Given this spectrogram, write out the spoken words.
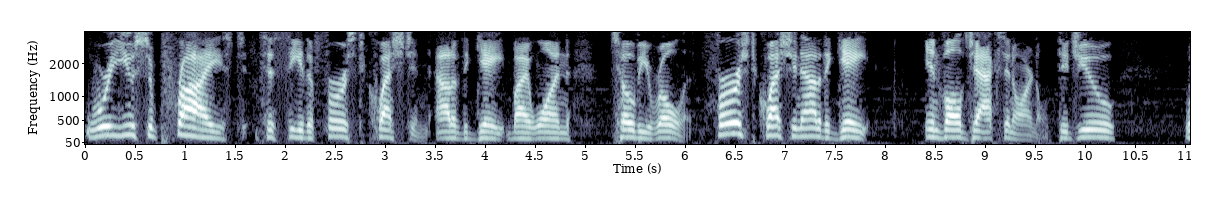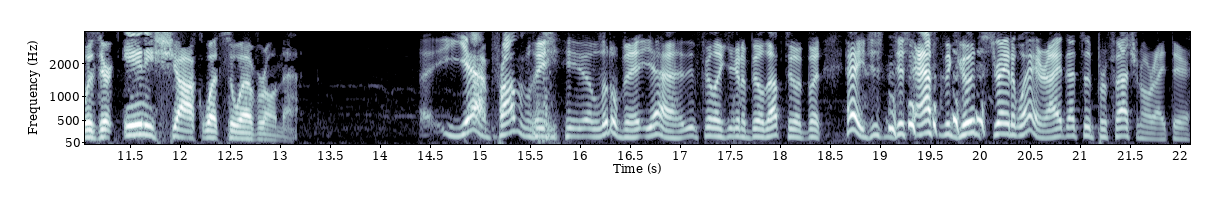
Were you surprised to see the first question out of the gate by one Toby Rowland? First question out of the gate involved Jackson Arnold. Did you? Was there any shock whatsoever on that? Uh, yeah, probably a little bit. Yeah, I feel like you're going to build up to it, but hey, just just ask the good straight away, right? That's a professional right there.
